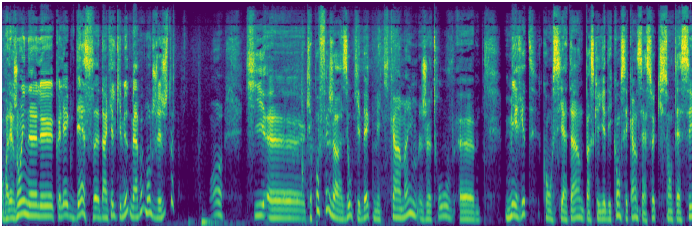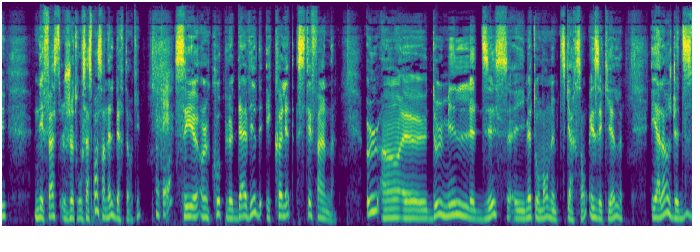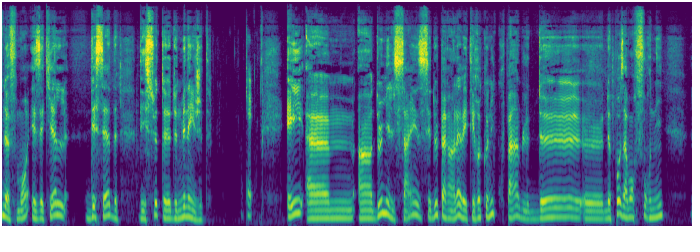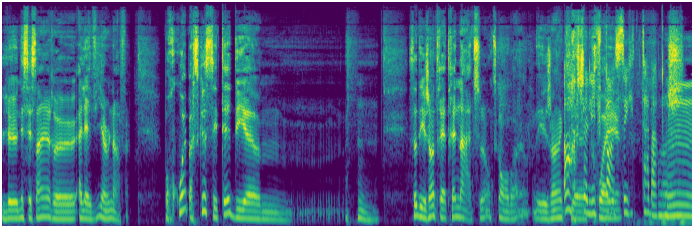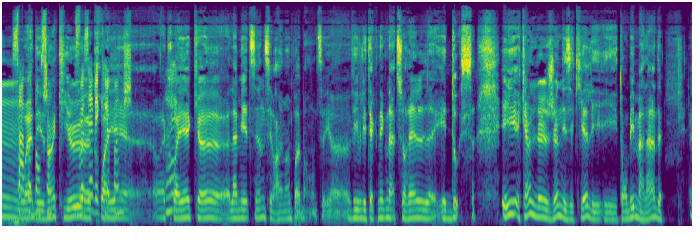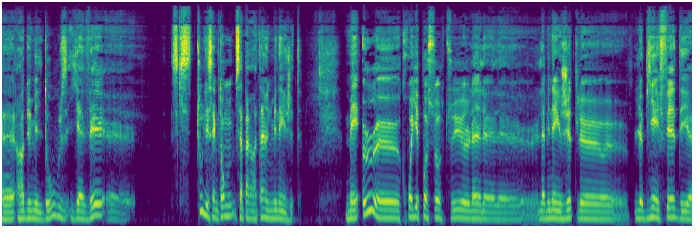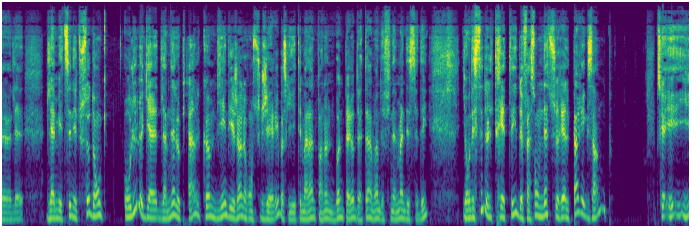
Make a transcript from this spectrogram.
On va aller rejoindre le collègue Dess dans quelques minutes, mais avant, bon, je voulais juste voir qui euh, qui a pas fait jaser au Québec, mais qui quand même, je trouve, euh, mérite qu'on s'y attarde parce qu'il y a des conséquences à ça qui sont assez néfastes, je trouve. Ça se passe en Alberta, OK? OK. C'est euh, un couple, David et Colette Stéphane. Eux, en euh, 2010, ils mettent au monde un petit garçon, Ézéchiel. Et à l'âge de 19 mois, Ézéchiel décède des suites euh, d'une méningite. OK. Et euh, en 2016, ces deux parents-là avaient été reconnus coupables de euh, ne pas avoir fourni le nécessaire euh, à la vie à un enfant. Pourquoi? Parce que c'était des... ça, des gens très, très nature, tu comprends? Des gens qui Oh, je l'ai vu passer. Tabarnouche. Mmh, Ça a ouais, pas de bon des sens. gens qui, eux, Vas-y avec le croyaient, punch. Euh, ouais, croyaient que euh, la médecine, c'est vraiment pas bon. Tu sais, euh, vivre les techniques naturelles et douces. Et quand le jeune Ézéchiel est, est tombé malade euh, en 2012, il y avait euh, ce qui- tous les symptômes s'apparentant à une méningite. Mais eux euh, croyaient pas ça. Tu sais, euh, la, la, la- la méningite, le, le bienfait des, euh, la- de la médecine et tout ça. Donc, au lieu de, de l'amener à l'hôpital, comme bien des gens leur ont suggéré, parce qu'il était malade pendant une bonne période de temps avant de finalement décéder, ils ont décidé de le traiter de façon naturelle. Par exemple, parce que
